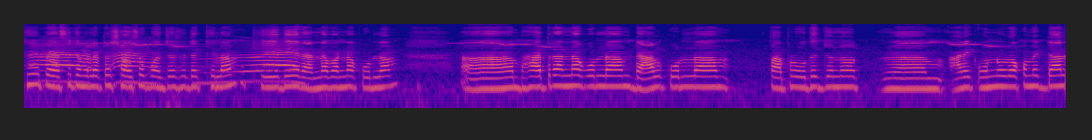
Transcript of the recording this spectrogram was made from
খেয়ে প্যারাসিটামল একটা ছয়শো পঞ্চাশ, ওটা খেলাম। খেয়ে দিয়ে রান্না বান্না করলাম। ভাত রান্না করলাম, ডাল করলাম। তারপর ওদের জন্য আরেক অন্য রকমের ডাল,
